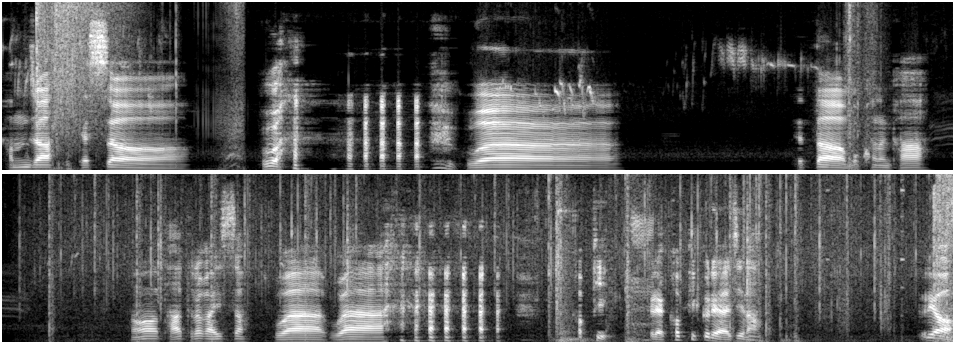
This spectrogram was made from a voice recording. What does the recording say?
감자. 됐어. 우와. 우와. 됐다. 목화는 가 어, 다 들어가 있어. 우와, 우와. 커피. 그래, 커피 끓여야지, 나. 끓여.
